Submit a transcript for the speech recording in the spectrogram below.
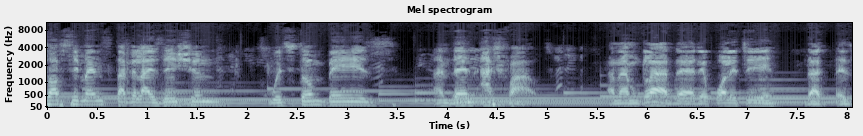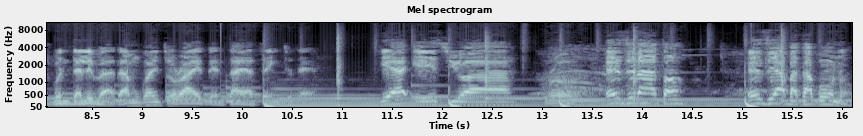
Soft Subcement stabilization with stone base and then asphalt. And I'm glad that the quality that has been delivered. I'm going to write the entire thing today. Here is your road. Ezinato, Ezi Abatabono,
